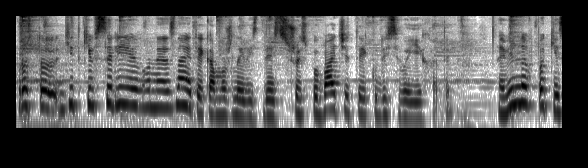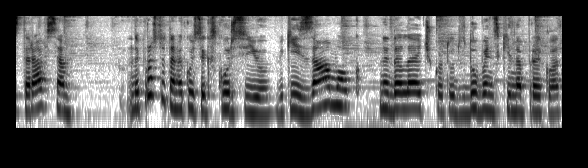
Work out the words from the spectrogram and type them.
Просто дітки в селі, вони знаєте, яка можливість десь щось побачити і кудись виїхати. А він навпаки старався не просто там якусь екскурсію в якийсь замок недалечко, тут в Дубинській, наприклад,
